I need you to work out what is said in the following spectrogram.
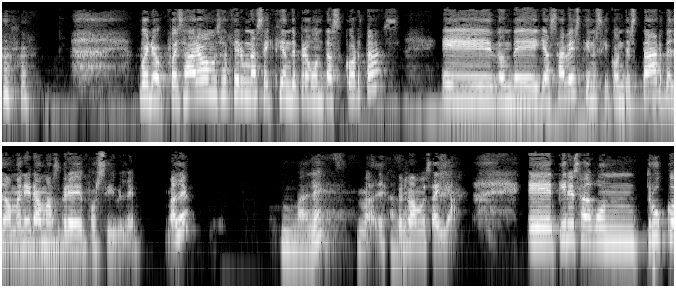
bueno, pues ahora vamos a hacer una sección de preguntas cortas, eh, donde ya sabes, tienes que contestar de la manera más breve posible. ¿Vale? Vale. Vale, pues vamos allá. Eh, ¿Tienes algún truco,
